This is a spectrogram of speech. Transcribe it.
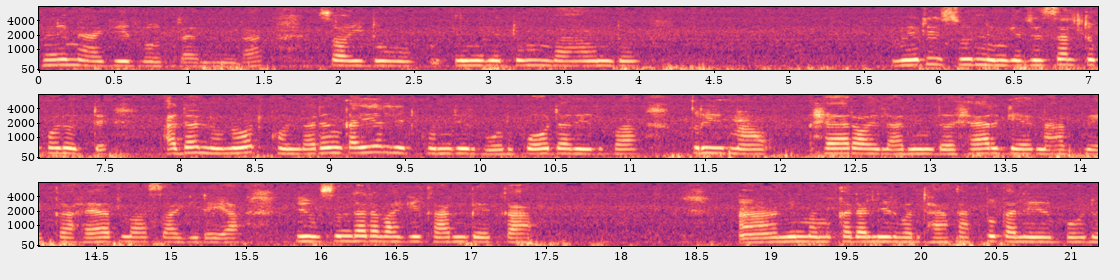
ಹುಣ್ಣಿಮೆ ಆಗಿರೋದ್ರಿಂದ ಸೊ ಇದು ನಿಮಗೆ ತುಂಬ ಒಂದು ವೆರಿ ಸೂನ್ ನಿಮಗೆ ರಿಸಲ್ಟ್ ಕೊಡುತ್ತೆ. ಅದನ್ನು ನೋಡಿಕೊಂಡು, ಅದನ್ನು ಕೈಯಲ್ಲಿ ಇಟ್ಕೊಂಡಿರ್ಬೋದು. ಪೌಡರ್ ಇರುವ ಕ್ರೀಮ ಹೇರ್ ಆಯಿಲ್ ನಿಮ್ಮದು ಹೇರ್ಗೆ ಏನಾಗಬೇಕಾ ಆಗಬೇಕಾ ಹೇರ್ ಲಾಸ್ ಆಗಿದೆಯಾ, ನೀವು ಸುಂದರವಾಗಿ ಕಾಣಬೇಕಾ? ನಿಮ್ಮ ಮುಖದಲ್ಲಿರುವಂತಹ ಕಪ್ಪು ಕಲೆ ಇರ್ಬೋದು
